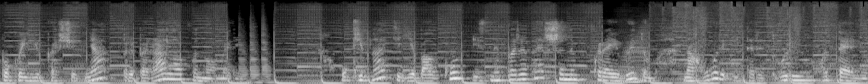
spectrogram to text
Покоївка щодня прибирала в номері. У кімнаті є балкон із неперевершеним краєвидом на гори і територію готелю.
